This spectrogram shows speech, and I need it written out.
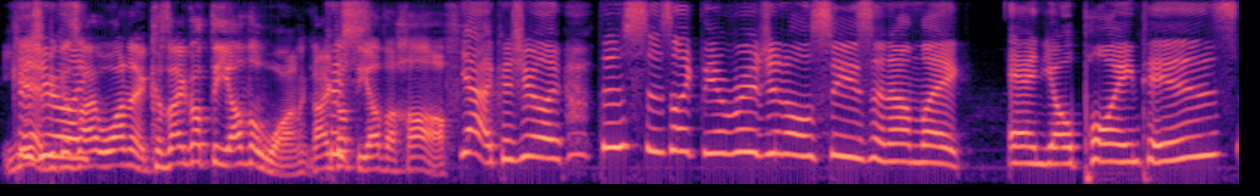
Yeah because like- I it. because I got the other one. I got the other half. Yeah, because you're like, this is like the original season. I'm like, and your point is,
